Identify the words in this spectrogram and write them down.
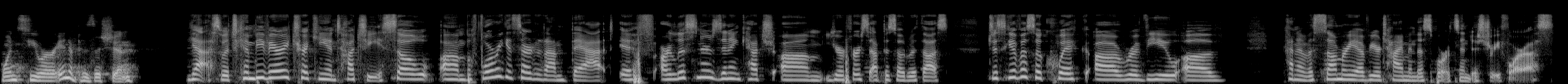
once you are in a position. Yes, which can be very tricky and touchy. So, um, before we get started on that, if our listeners didn't catch um, your first episode with us, just give us a quick uh, review of kind of a summary of your time in the sports industry for us.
